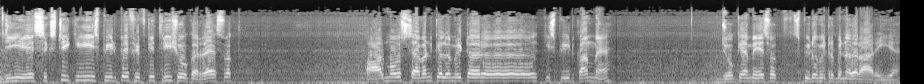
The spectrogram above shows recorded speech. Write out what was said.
जी, ये 60 की स्पीड पे 53 शो कर रहा है इस वक्त। ऑलमोस्ट सेवन किलोमीटर की स्पीड कम है, जो कि हमें इस वक्त स्पीडोमीटर पे नज़र आ रही है।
